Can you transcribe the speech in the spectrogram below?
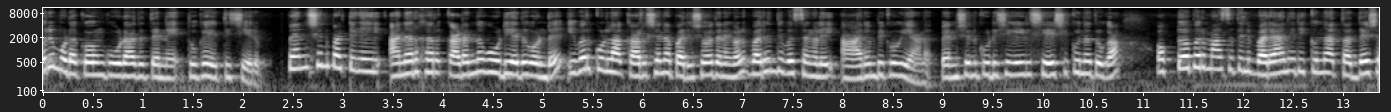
ഒരു മുടക്കവും കൂടാതെ തന്നെ തുക എത്തിച്ചേരും. പെൻഷൻ പട്ടികയിൽ അനർഹർ കടന്നുകൂടിയതുകൊണ്ട് ഇവർക്കുള്ള കർശന പരിശോധനകൾ വരും ദിവസങ്ങളിൽ ആരംഭിക്കുകയാണ്. പെൻഷൻ കുടിശ്ശികയിൽ ശേഷിക്കുന്ന തുക ഒക്ടോബർ മാസത്തിൽ വരാനിരിക്കുന്ന തദ്ദേശ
